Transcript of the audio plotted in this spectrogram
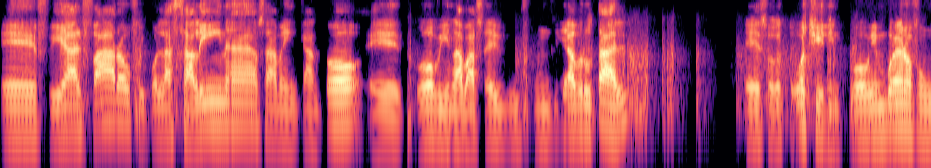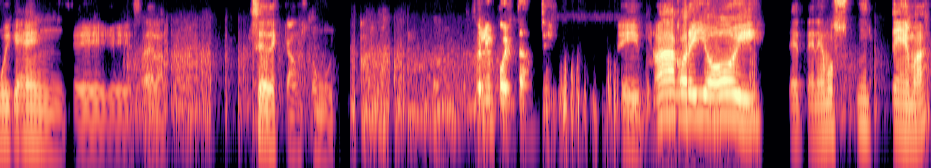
eh, fui al Faro, fui por las Salinas, o sea, me encantó, eh, estuvo bien, la pasé un día brutal. Eso que estuvo chilling, estuvo bien bueno, fue un weekend que, se adelantó. Y se descansó mucho. Eso es lo importante. Sí, pues nada, Corillo, hoy eh, tenemos un tema,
